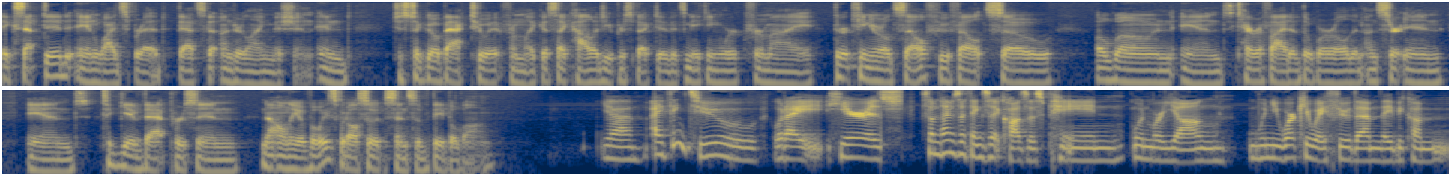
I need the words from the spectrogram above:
accepted and widespread. That's the underlying mission. And just to go back to it from like a psychology perspective, it's making work for my 13 year old self who felt so alone and terrified of the world and uncertain and to give that person not only a voice, but also a sense of they belong. Yeah, I think too, what I hear is sometimes the things that cause us pain when we're young, when you work your way through them, they become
